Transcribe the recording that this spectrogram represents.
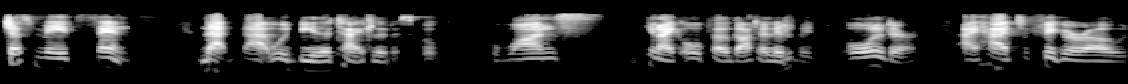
just made sense that that would be the title of this book. Once, you know, like Opal got a little bit older, I had to figure out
